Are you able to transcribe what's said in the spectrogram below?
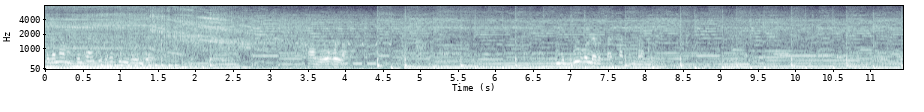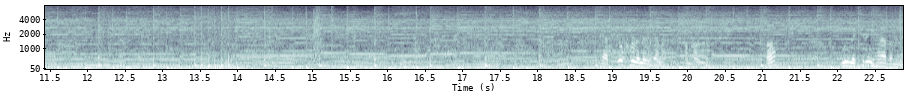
제가 나면 괜찮기도 했으면 좋은데. 다음에 요걸랑. 물걸레로 딱 닦은 다음에. 야, 쭉 흘러내리잖아, 한 방에. 어? 물 맺히는 게 하나도 없네.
